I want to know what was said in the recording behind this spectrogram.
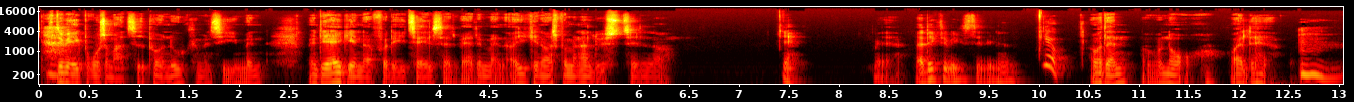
Så det vil jeg ikke bruge så meget tid på nu, kan man sige. Men, men det er igen at få det i talsat, hvad er det man, og igen også, hvad man har lyst til. Og, ja. ja. Er det ikke det vigtigste i virkeligheden? Jo. Og hvordan, og hvornår, og, og alt det her. Mm.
